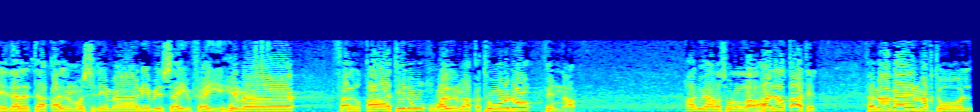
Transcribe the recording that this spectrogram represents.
إذا التقى المسلمان بسيفيهما فالقاتل والمقتول في النار. قالوا يا رسول الله هذا القاتل فما بال المقتول؟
